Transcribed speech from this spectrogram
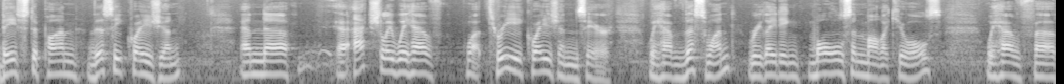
based upon this equation. And uh, actually we have, what, three equations here. We have this one relating moles and molecules. We have uh,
